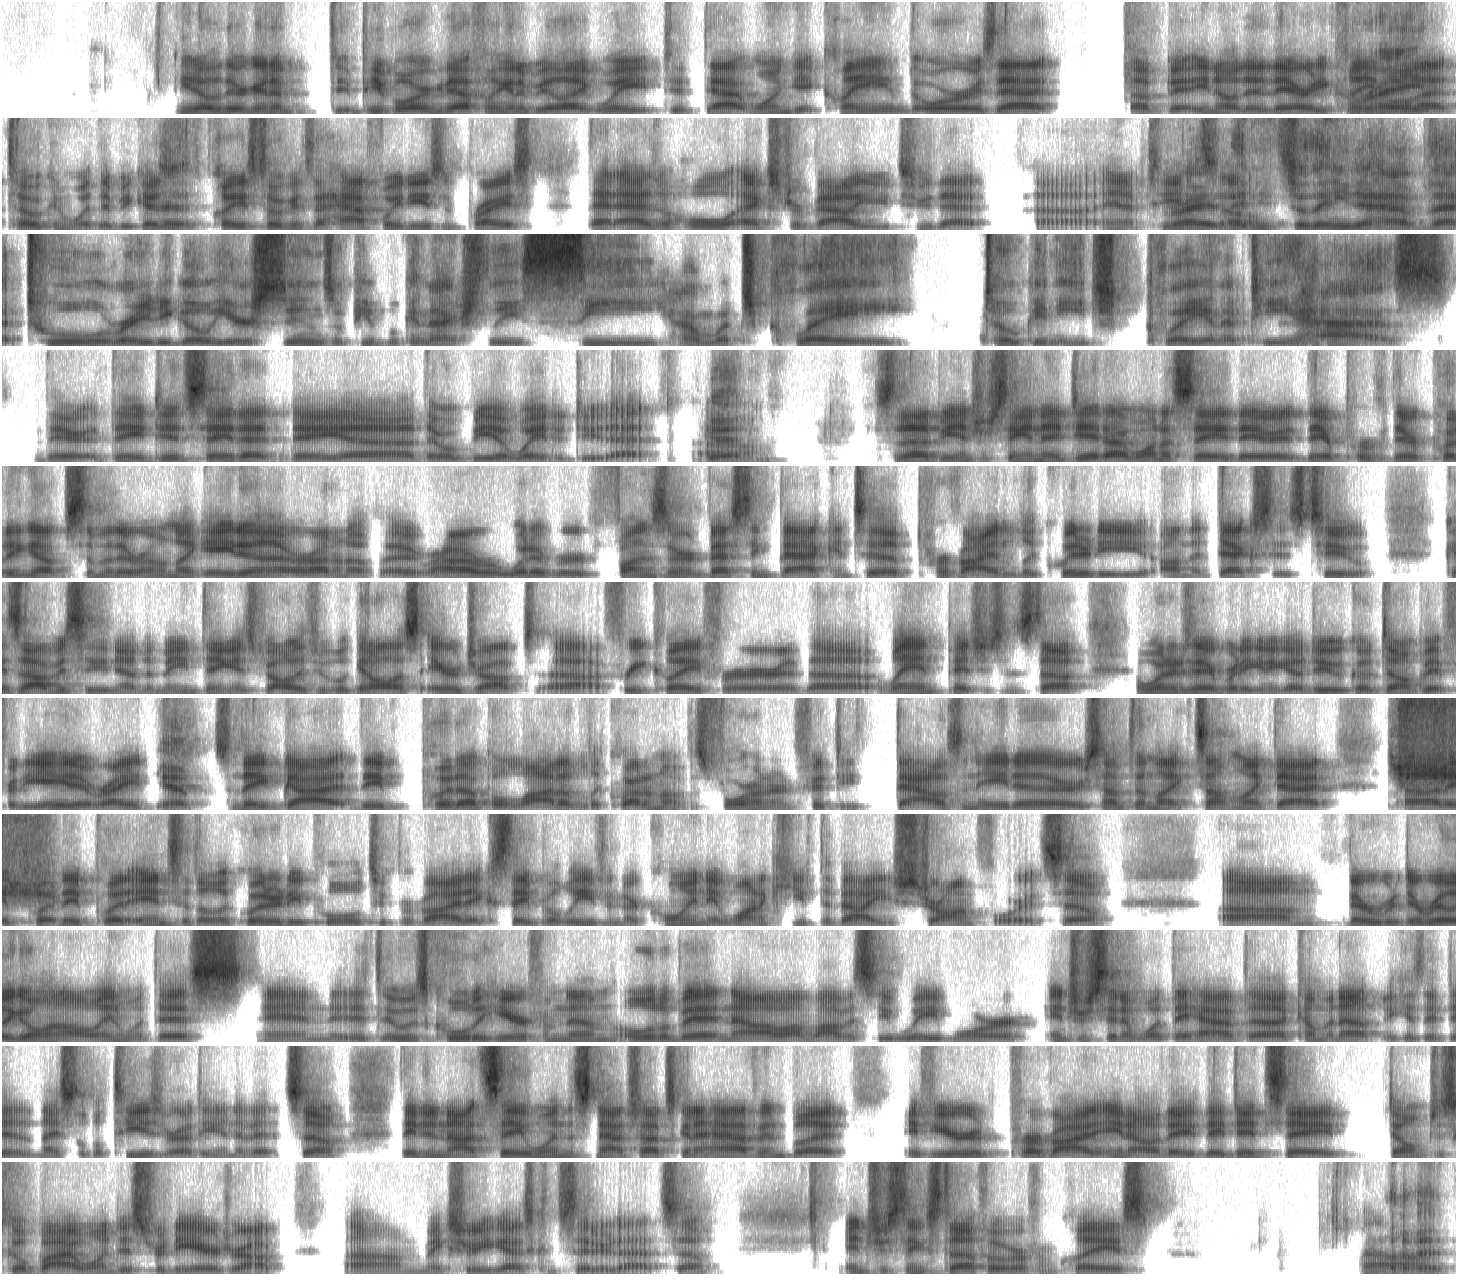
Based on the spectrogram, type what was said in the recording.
you know, they're going to people are definitely going to be like, wait, did that one get claimed, or is that a bit, you know, did they already claim all that token with it? Because if clay's token is a halfway decent price, that adds a whole extra value to that uh, NFT. right. They need, so they need to have that tool ready to go here soon, so people can actually see how much clay token each clay NFT has. there they did say that they uh there will be a way to do that Good. um so that'd be interesting and they did i want to say they're they're they're putting up some of their own like ada or i don't know or however whatever funds they're investing back into provide liquidity on the dexes too because obviously you know the main thing is all these people get all this airdropped uh, free clay for the land pitches and stuff and what is everybody going to go do go dump it for the ada right Yep. so they've got they've put up a lot of liquid i don't know if it's 450000 ada or something like something like that uh, they put they put into the liquidity pool to provide it because they believe in their coin. They want to keep the value strong for it. So um, they're they're really going all in with this, and it, it was cool to hear from them a little bit. Now I'm obviously way more interested in what they have uh, coming up because they did a nice little teaser at the end of it. So they did not say when the snapshot's going to happen, but if you're providing, you know, they they did say don't just go buy one just for the airdrop. Um, make sure you guys consider that. So interesting stuff over from Clay's. Love Um, it.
